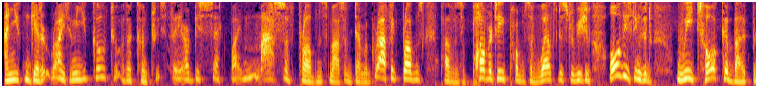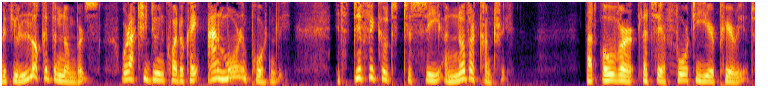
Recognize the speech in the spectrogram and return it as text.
and you can get it right. I mean, you go to other countries; they are beset by massive problems, massive demographic problems, problems of poverty, problems of wealth distribution, all these things that we talk about. But if you look at the numbers, we're actually doing quite okay. And more importantly, it's difficult to see another country that over, let's say, a 40 year period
